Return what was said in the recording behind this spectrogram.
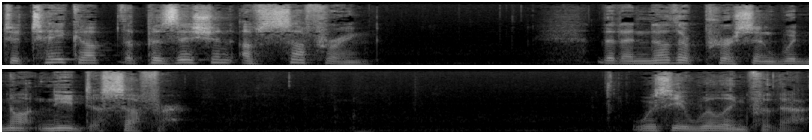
to take up the position of suffering that another person would not need to suffer. Was he willing for that?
